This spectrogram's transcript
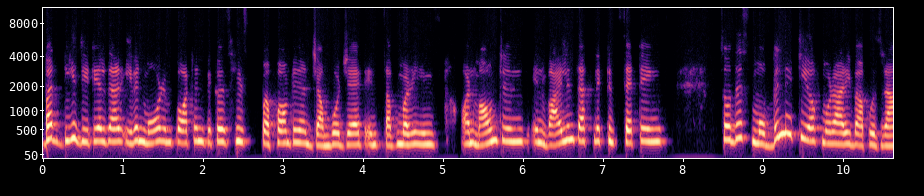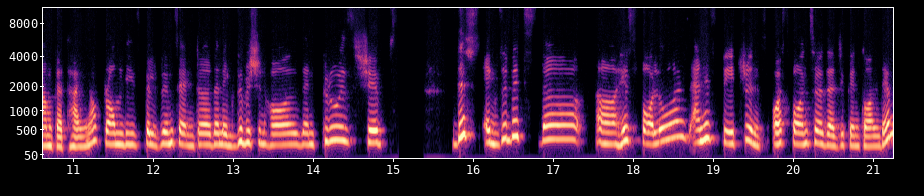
But these details are even more important because he's performed in a jumbo jet, in submarines, on mountains, in violence-afflicted settings. So this mobility of Morari Bapu's Ram Katha, you know, from these pilgrim centers and exhibition halls and cruise ships, this exhibits the uh, his followers and his patrons or sponsors, as you can call them.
